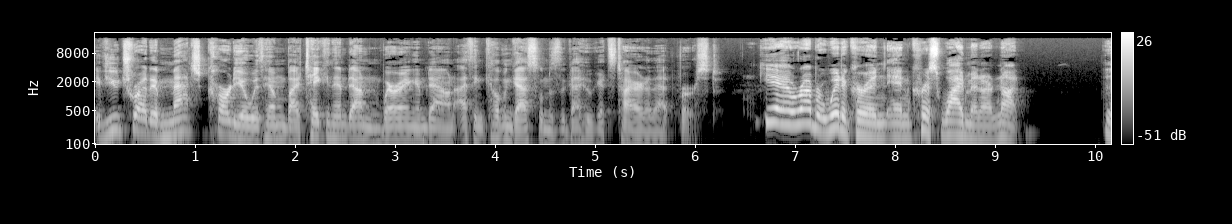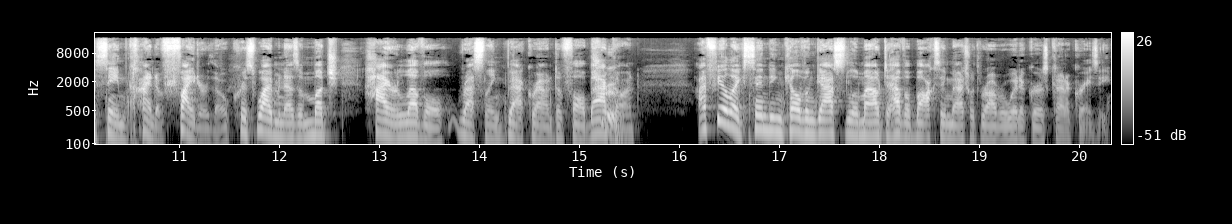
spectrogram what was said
if you try to match cardio with him by taking him down and wearing him down, I think Kelvin Gastelum is the guy who gets tired of that first. Yeah, Robert Whittaker and, and Chris Weidman are not the same kind of fighter, though. Chris Weidman has a much higher level wrestling background to fall back True. on. I feel like sending Kelvin Gastelum out to have a boxing match with Robert Whittaker is kind of crazy.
